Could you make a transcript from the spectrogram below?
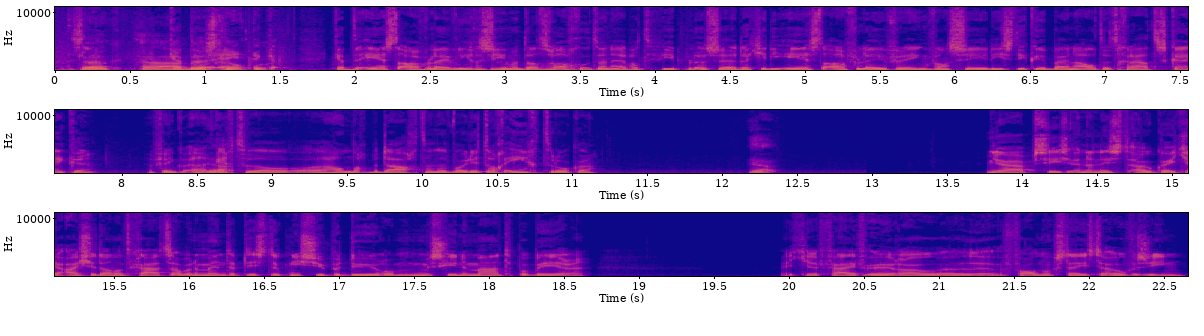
dat is leuk. Ja, ik, heb best de, ik, grappig. ik, ik heb de eerste aflevering gezien, want dat is wel goed aan Apple TV Plus. Hè, dat je die eerste aflevering van series, die kun je bijna altijd gratis kijken. Dat vind ik wel Ja. echt wel eh, handig bedacht. En dan word je toch ingetrokken. Ja. Ja, precies. En dan is het ook, weet je, als je dan het gratis abonnement hebt, is het ook niet super duur om misschien een maand te proberen. Weet je, 5 euro eh, valt nog steeds te overzien.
